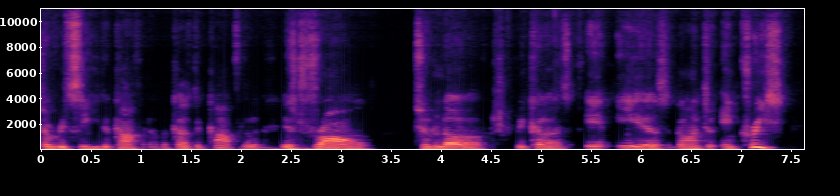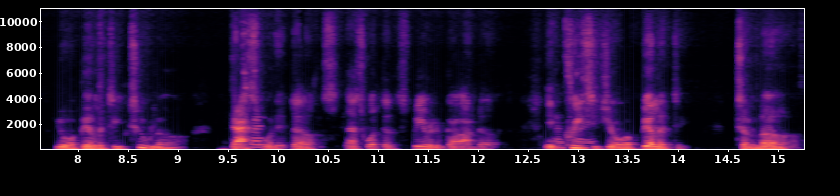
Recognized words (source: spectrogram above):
to receive the comforter because the comforter is drawn to love because it is going to increase your ability to love. That's, That's right. what it does. That's what the Spirit of God does. It increases right. your ability to love.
